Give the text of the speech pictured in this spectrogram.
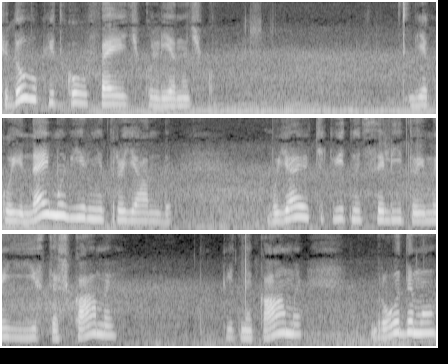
чудову квіткову феєчку Леночку, в якої неймовірні троянди буяють і квітнуть все літо, і ми її стежками, квітниками бродимо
